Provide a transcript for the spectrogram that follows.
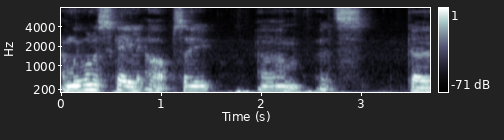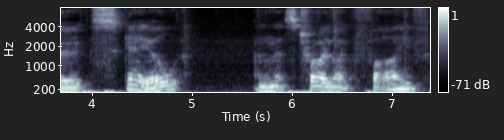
and we want to scale it up. So um, let's go scale and let's try like five.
